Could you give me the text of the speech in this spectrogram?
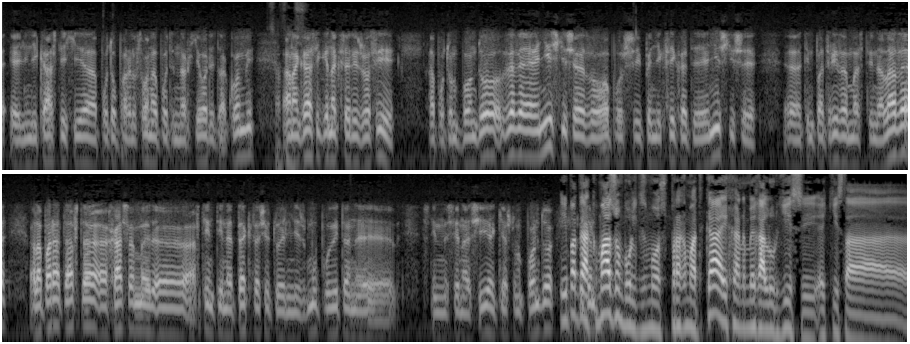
ελληνικά στοιχεία από το παρελθόν, από την αρχαιότητα ακόμη, Σαφώς. αναγκάστηκε να ξεριζωθεί από τον Πόντο. Βέβαια ενίσχυσε εδώ, όπως υπενηχθήκατε, ενίσχυσε ε, την πατρίδα μας στην Ελλάδα, αλλά παρά τα αυτά χάσαμε ε, αυτήν την επέκταση του ελληνισμού που ήταν ε, στην, στην Ασία και στον Πόντο. Είπατε ήταν... ακμάζων πολιτισμός. Πραγματικά είχαν μεγαλουργήσει εκεί στα,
